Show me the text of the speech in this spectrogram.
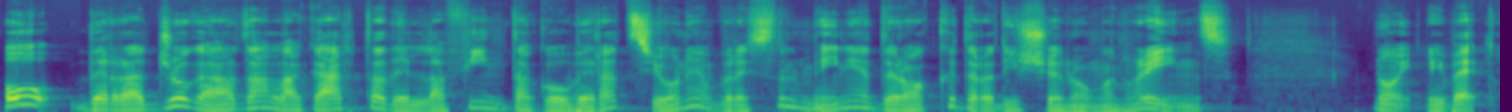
o verrà giocata la carta della finta cooperazione a WrestleMania The Rock tradisce Roman Reigns. Noi, ripeto,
